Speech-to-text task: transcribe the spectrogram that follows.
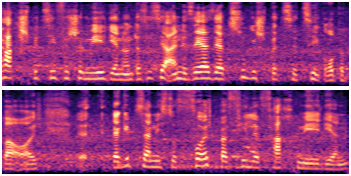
fachspezifische Medien. Und das ist ja eine sehr, sehr zugespitzte Zielgruppe bei euch. Äh, da gibt es ja nicht so furchtbar viele Fachmedien.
